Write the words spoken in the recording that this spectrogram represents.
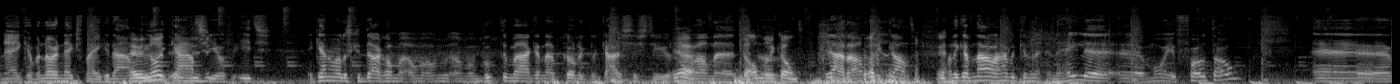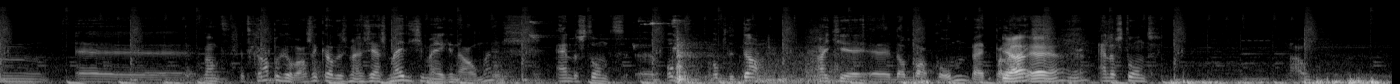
Nee, ik heb er nooit niks mee gedaan. Heb je nooit- publicatie dus- of iets. Ik heb wel eens gedacht om, om, om, een boek te maken naar het Koninklijk Huis te sturen. Ja, eh, de dit- andere kant. Ja, de andere kant. Want ik heb nou heb ik een, een hele eh, mooie foto. Ehm, eh, want het grappige was, ik had dus mijn zes metertje meegenomen. En er stond eh, op, op de dam, had je eh, dat balkon bij het paleis. ja, ja. ja. En er stond, nou,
